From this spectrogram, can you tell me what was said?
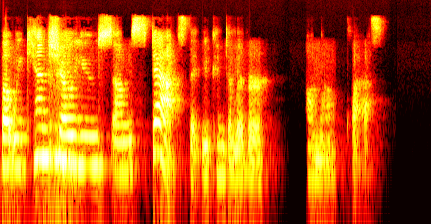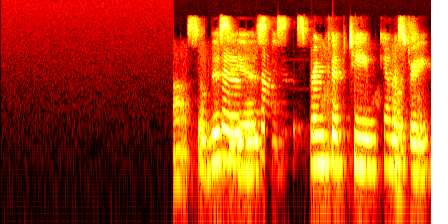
but we can show you some stats that you can deliver on the class. Uh, so this is spring 15 chemistry.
